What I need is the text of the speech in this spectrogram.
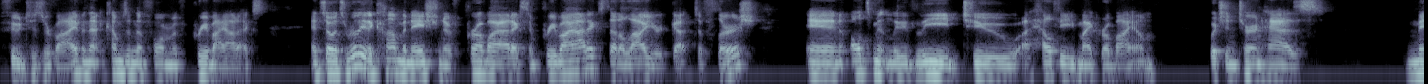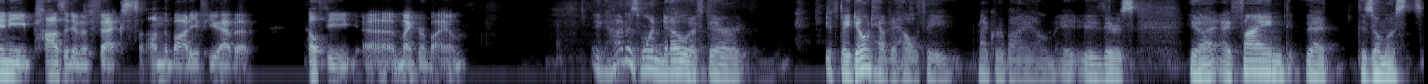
food to survive, and that comes in the form of prebiotics. And so it's really the combination of probiotics and prebiotics that allow your gut to flourish and ultimately lead to a healthy microbiome, which in turn has many positive effects on the body if you have a healthy uh, microbiome. And how does one know if they're if they don't have a healthy microbiome? It, it, there's, you know, I, I find that there's almost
